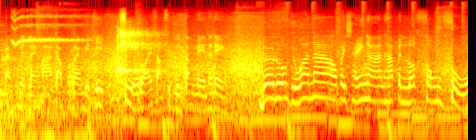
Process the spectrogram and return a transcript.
181 แรงม้ากับแรงบิดที่ 430 นิวตันเมตรนั่นเอง โดยรวมถือว่าน่าเอาไปใช้งานนะครับเป็นรถทรงสูง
